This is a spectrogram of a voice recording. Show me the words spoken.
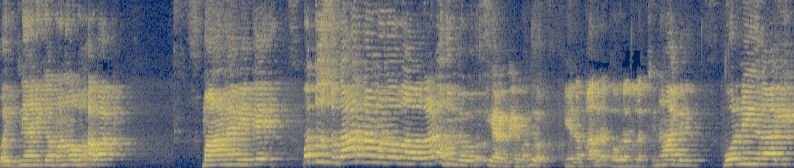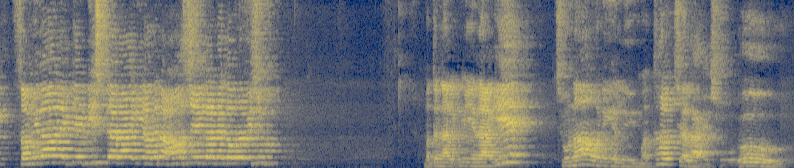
ವೈಜ್ಞಾನಿಕ ಮನೋಭಾವ ಮಾನವೀಯತೆ ಮತ್ತು ಸುಧಾರಣಾ ಮನೋಭಾವಗಳನ್ನು ಹೊಂದುವುದು. ಎರಡನೇ ಒಂದು ಏನಪ್ಪಾ ಅಂದ್ರೆ ಪೌರನ ಲಕ್ಷಣವಾಗಿದೆ ಮೂರನೆಯದಾಗಿ ಸಂವಿಧಾನಕ್ಕೆ ನಿಷ್ಠರಾಗಿ ಅದರ ಆಶಯಗಳನ್ನು ಗೌರವಿಸುವುದು. ಮತ್ತೆ ನಾಲ್ಕನೆಯದಾಗಿ ಚುನಾವಣೆಯಲ್ಲಿ ಮತ ಚಲಾಯಿಸುವುದು.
